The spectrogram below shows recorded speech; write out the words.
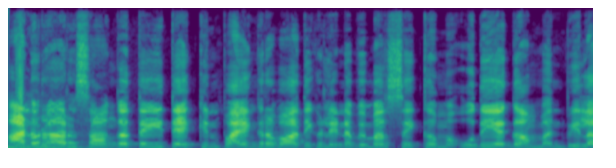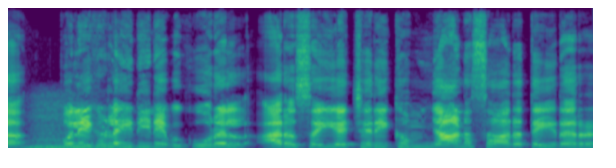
அனுர அரசாங்கத்தை தெற்கின் பயங்கரவாதிகள் என விமர்சிக்கும் உதயகம்மன் பில. புலிகளை நினைவு கூறல். அரசை எச்சரிக்கும் ஞானசார தேரர்.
